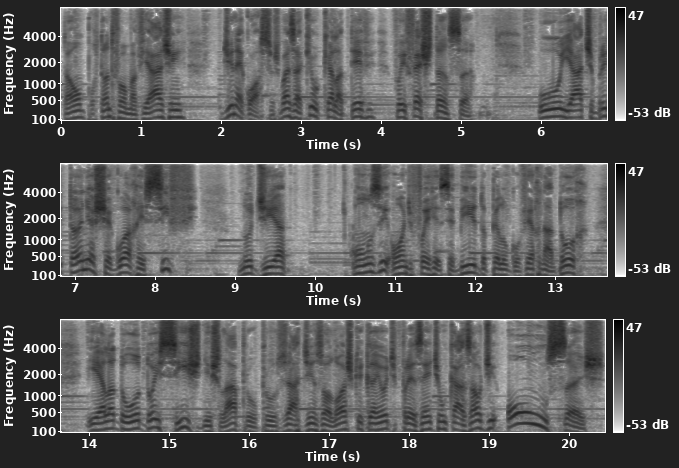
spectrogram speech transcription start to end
Então, portanto, foi uma viagem de negócios, mas aqui o que ela teve foi festança. O iate Britânia chegou a Recife no dia 11, onde foi recebida pelo governador e ela doou dois cisnes lá pro, pro Jardim Zoológico e ganhou de presente um casal de onças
